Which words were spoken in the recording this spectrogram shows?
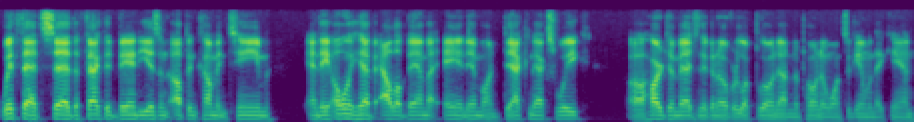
With that said, the fact that Vandy is an up-and-coming team and they only have Alabama A&M on deck next week, uh, hard to imagine they're going to overlook blowing out an opponent once again when they can.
